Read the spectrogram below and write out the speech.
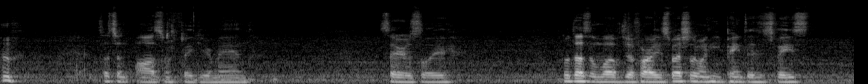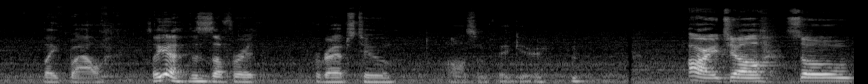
Such an awesome figure, man. Seriously. Who doesn't love Jeff Hardy, especially when he painted his face like wow. So yeah, this is up for it for grabs too. Awesome figure. All right, y'all. So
